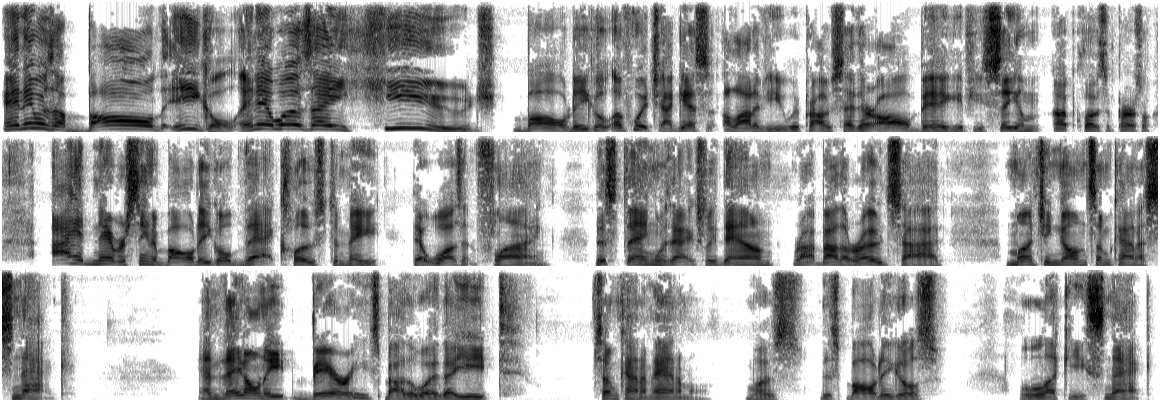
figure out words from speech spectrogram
and it was a bald eagle and it was a huge bald eagle of which I guess a lot of you would probably say they're all big if you see them up close and personal. I had never seen a bald eagle that close to me that wasn't flying. This thing was actually down right by the roadside munching on some kind of snack. And they don't eat berries, by the way. They eat some kind of animal was this bald eagle's lucky snack.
